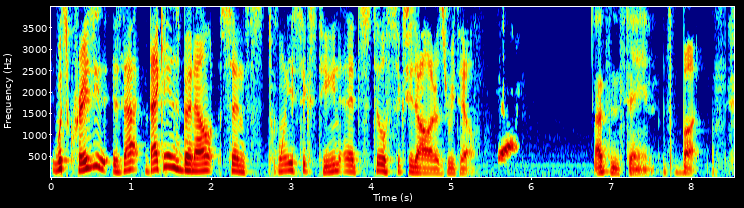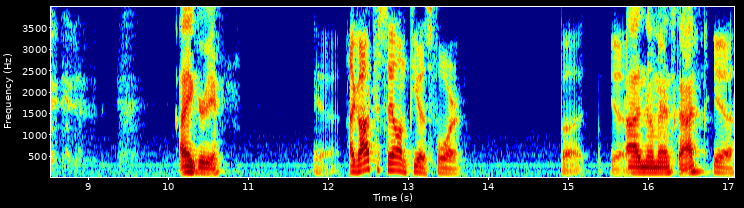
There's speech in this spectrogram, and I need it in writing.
What's crazy is that that game has been out since 2016 and it's still sixty dollars retail. Yeah. That's insane. It's butt. I agree. Yeah, I got it for sale on PS4, but yeah, Uh, no Man's Sky. yeah.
